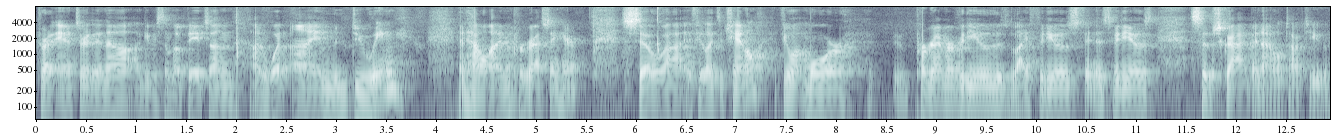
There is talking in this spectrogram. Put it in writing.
try to answer it and I'll, I'll give you some updates on on what I'm doing and how I'm progressing here. So uh, if you like the channel, if you want more programmer videos, life videos, fitness videos, subscribe and I will talk to you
